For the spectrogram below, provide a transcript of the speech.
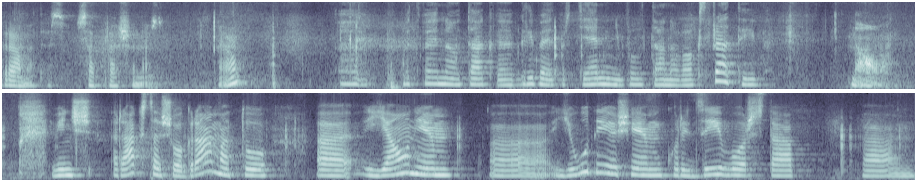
grāmatas saprašanās. Ja? Uh, bet vai nav tā, ka gribēt par ķēniņu būt tā nav augstprātība? Nav. Viņš raksta šo grāmatu uh, jauniem uh, jūdiešiem, kuri dzīvo starp um,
